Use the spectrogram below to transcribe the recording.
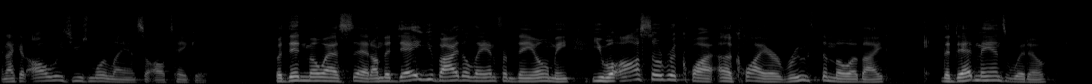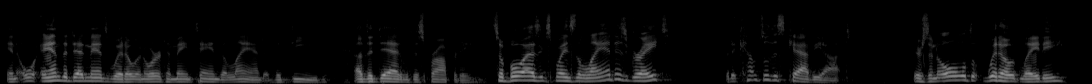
and I could always use more land, so I'll take it. But then Boaz said, On the day you buy the land from Naomi, you will also require, acquire Ruth the Moabite, the dead man's widow, and, and the dead man's widow in order to maintain the land of the deed of the dead with his property. So Boaz explains the land is great, but it comes with this caveat. There's an old widowed lady,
